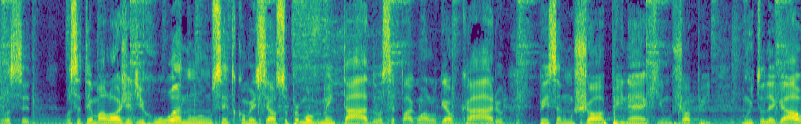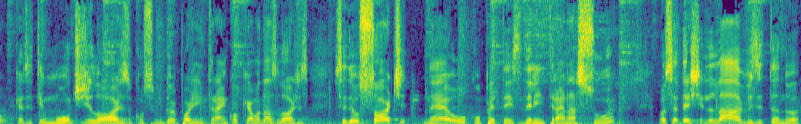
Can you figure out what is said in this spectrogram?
Você você tem uma loja de rua num centro comercial super movimentado, você paga um aluguel caro, pensa num shopping, né? Que é um shopping muito legal. Quer dizer, tem um monte de lojas, o consumidor pode entrar em qualquer uma das lojas. Você deu sorte, né? Ou competência dele entrar na sua. Você deixa ele lá visitando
